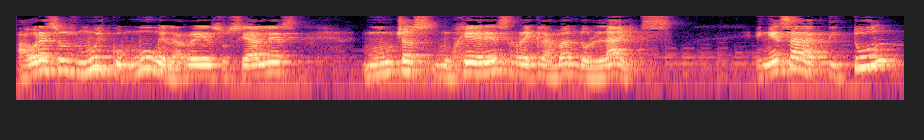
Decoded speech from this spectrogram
Ahora eso es muy común en las redes sociales, muchas mujeres reclamando likes. En esa actitud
